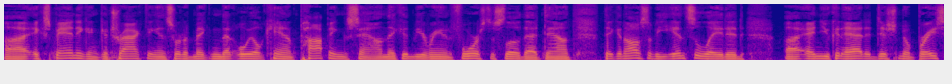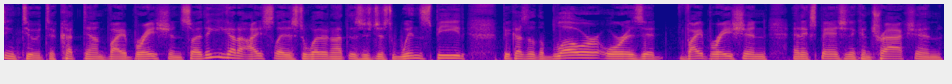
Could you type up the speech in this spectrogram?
uh, expanding and contracting and sort of making that oil can popping sound. They can be reinforced to slow that down. They can also be insulated, uh, and you can add additional bracing to it to cut down vibration. So I think you got to isolate as to whether or not this is just wind speed because of the blower, or is it vibration and expansion and contraction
